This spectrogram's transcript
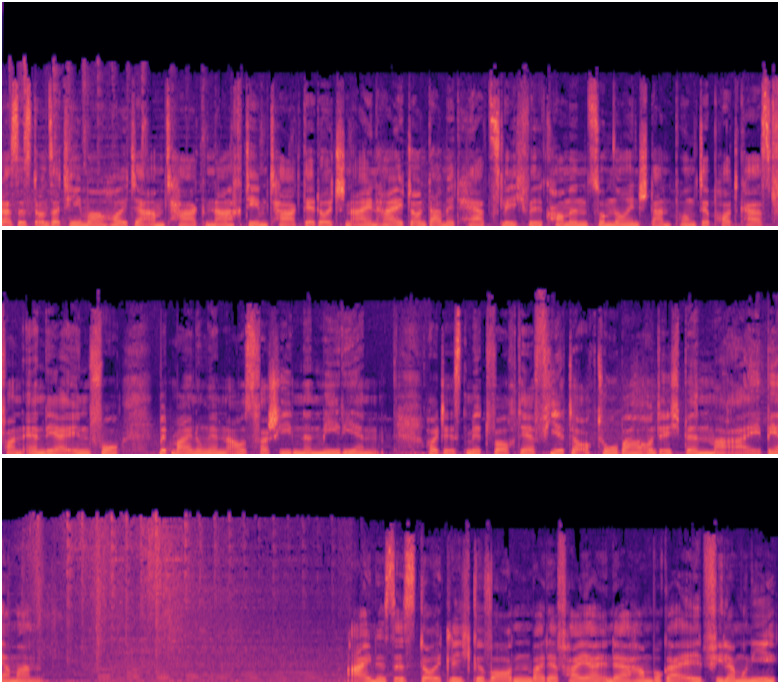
Das ist unser Thema heute am Tag nach dem Tag der deutschen Einheit und damit herzlich willkommen zum neuen Standpunkte-Podcast von NDR Info mit Meinungen aus verschiedenen Medien. Heute ist Mittwoch, der 4. Oktober und ich bin Marei Beermann. Eines ist deutlich geworden bei der Feier in der Hamburger Elbphilharmonie.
